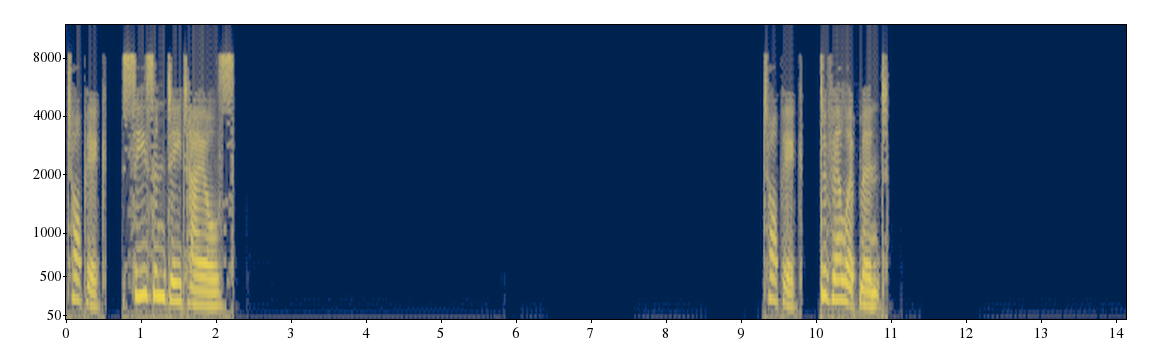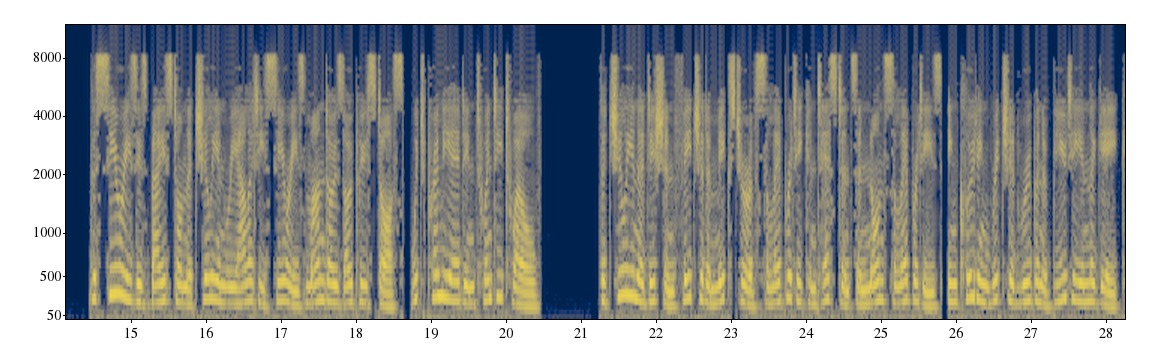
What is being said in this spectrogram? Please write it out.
Topic: Season details. Topic: Development The series is based on the Chilean reality series Mundos Opuestos, which premiered in 2012. The Chilean edition featured a mixture of celebrity contestants and non-celebrities, including Richard Rubin of Beauty and the Geek.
